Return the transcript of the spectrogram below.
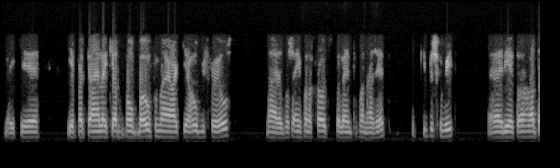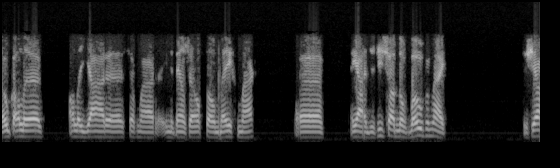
weet je, je hebt uiteindelijk, je had boven mij had je Hobie Verhulst. Nou, dat was een van de grootste talenten van AZ op keepersgebied. Uh, die heeft, had ook alle, alle jaren zeg maar, in het Nederlands elftal meegemaakt. Uh, ja, dus die zat nog boven mij. Dus ja,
